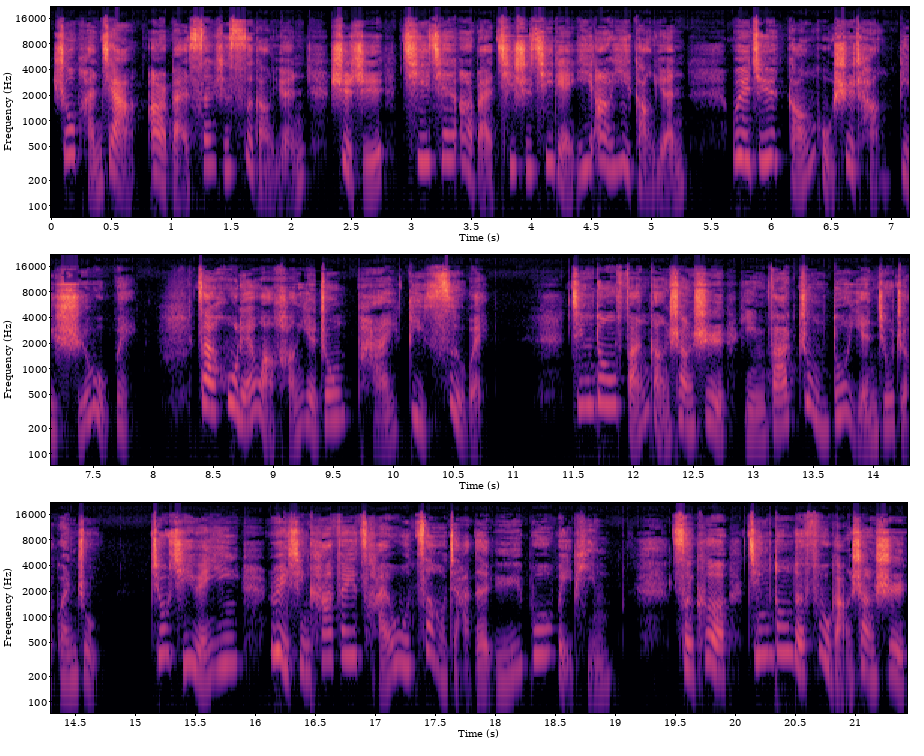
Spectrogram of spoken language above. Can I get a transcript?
收盘价二百三十四港元，市值七千二百七十七点一二亿港元，位居港股市场第十五位，在互联网行业中排第四位。京东返港上市引发众多研究者关注，究其原因，瑞幸咖啡财务造假的余波未平。此刻，京东的赴港上市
